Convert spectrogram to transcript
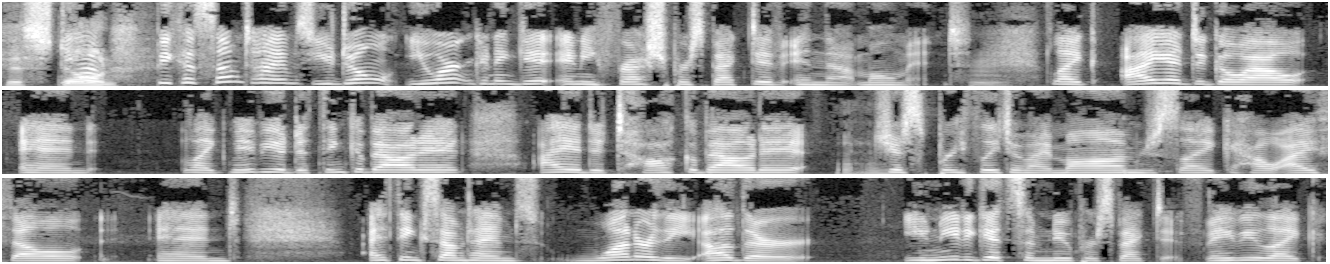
this stone? Yeah, because sometimes you don't you aren't going to get any fresh perspective in that moment. Hmm. Like I had to go out and like maybe you had to think about it. I had to talk about it Mhm. just briefly to my mom, just like how I felt and I think sometimes one or the other you need to get some new perspective. Maybe like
